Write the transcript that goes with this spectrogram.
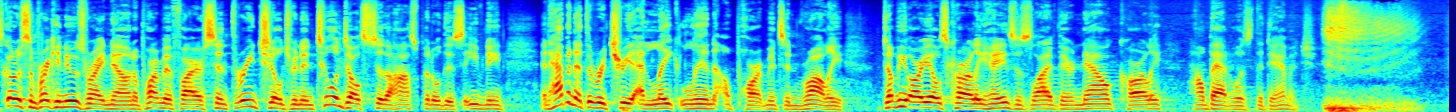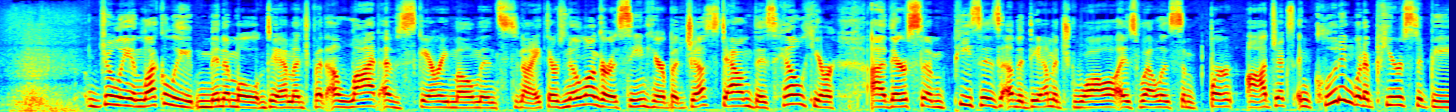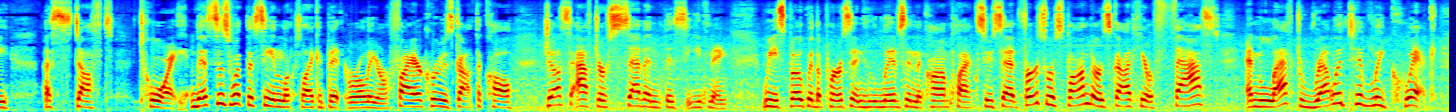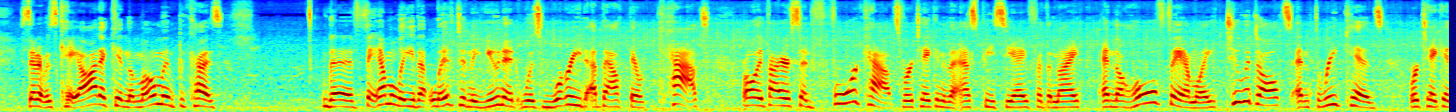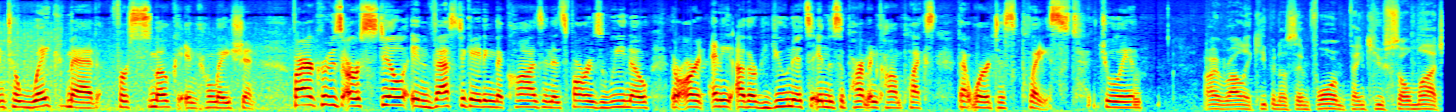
Let's go to some breaking news right now. An apartment fire sent three children and two adults to the hospital this evening. It happened at the retreat at Lake Lynn Apartments in Raleigh. WRAL's Carly Haynes is live there now. Carly, how bad was the damage? Julian, luckily minimal damage, but a lot of scary moments tonight. There's no longer a scene here, but just down this hill here, uh, there's some pieces of a damaged wall as well as some burnt objects, including what appears to be a stuffed toy. This is what the scene looked like a bit earlier. Fire crews got the call just after 7 this evening. We spoke with a person who lives in the complex who said first responders got here fast and left relatively quick said it was chaotic in the moment because the family that lived in the unit was worried about their cats. Raleigh Fire said four cats were taken to the SPCA for the night, and the whole family, two adults and three kids, were taken to Wake Med for smoke inhalation. Fire crews are still investigating the cause, and as far as we know, there aren't any other units in this apartment complex that were displaced. Julian. All right, Raleigh, keeping us informed. Thank you so much.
